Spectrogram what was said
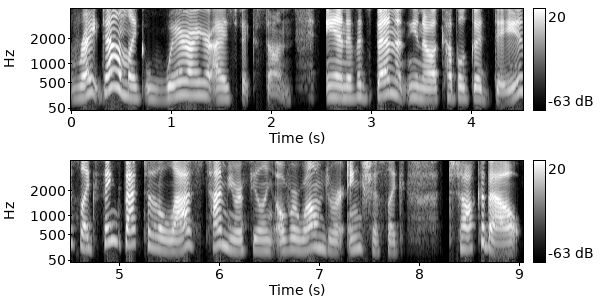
write down like where are your eyes fixed on? And if it's been you know a couple good days like think back to the last time you were feeling overwhelmed or anxious like to talk about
